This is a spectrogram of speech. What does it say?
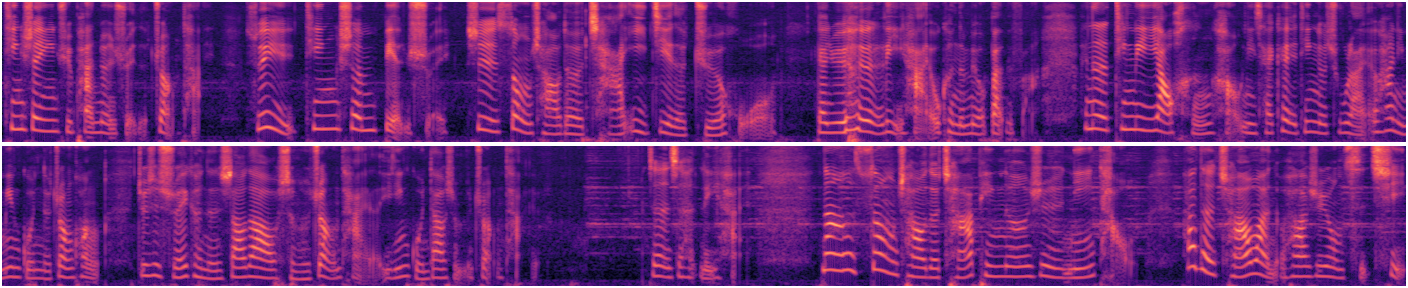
听声音去判断水的状态，所以听声辨水是宋朝的茶艺界的绝活，感觉有点厉害。我可能没有办法，那听力要很好，你才可以听得出来，而它里面滚的状况，就是水可能烧到什么状态了，已经滚到什么状态了，真的是很厉害。那宋朝的茶瓶呢是泥陶，它的茶碗的话是用瓷器。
